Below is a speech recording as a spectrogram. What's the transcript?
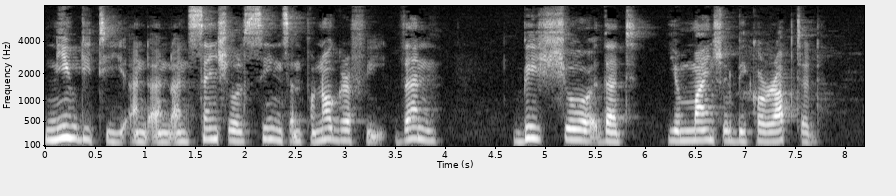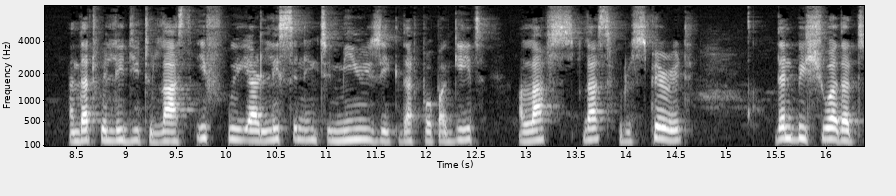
nudity and, and, and sensual scenes and pornography, then be sure that your mind will be corrupted and that will lead you to lust. If we are listening to music that propagates a last, lustful spirit, then be sure that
